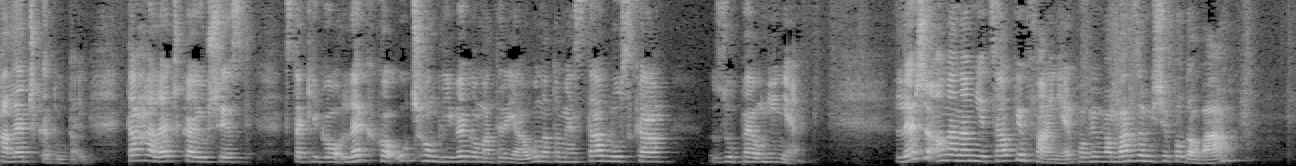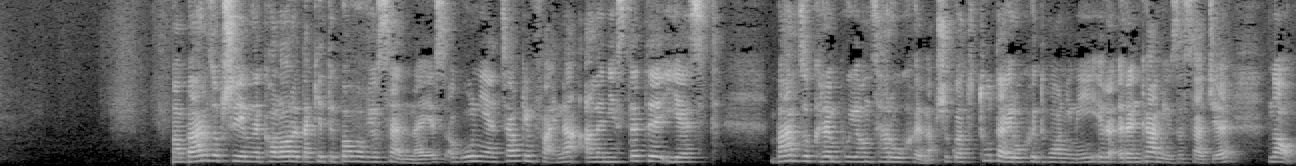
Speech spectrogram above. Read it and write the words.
haleczkę tutaj. Ta haleczka już jest z takiego lekko uciągliwego materiału, natomiast ta bluzka zupełnie nie. Leży ona na mnie całkiem fajnie, powiem Wam, bardzo mi się podoba. Ma bardzo przyjemne kolory, takie typowo wiosenne. Jest ogólnie całkiem fajna, ale niestety jest bardzo krępująca ruchy. Na przykład tutaj ruchy dłońmi, rękami w zasadzie. No,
